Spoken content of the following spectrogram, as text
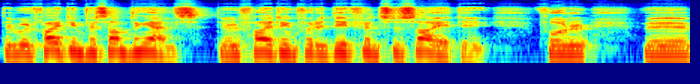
they were fighting for something else. They were fighting for a different society, for uh,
